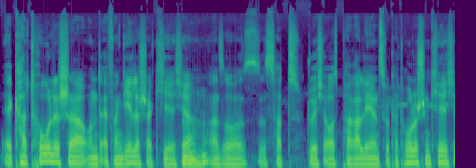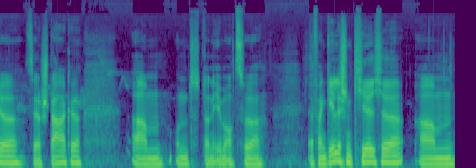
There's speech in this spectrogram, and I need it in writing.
äh, katholischer und evangelischer Kirche. Mhm. Also es, es, hat durchaus Parallelen zur katholischen Kirche, sehr starke. Ähm, und dann eben auch zur evangelischen Kirche. Ähm,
